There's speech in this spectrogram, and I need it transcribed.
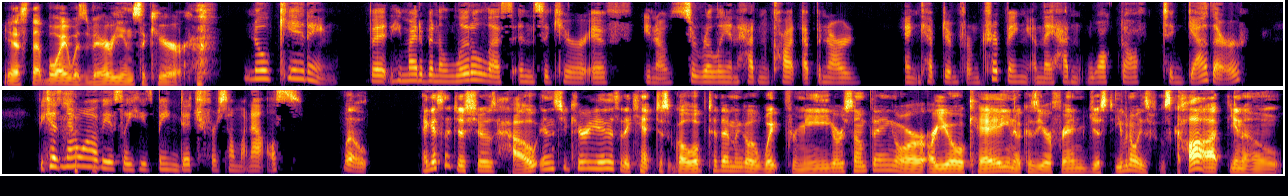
Yes, that boy was very insecure. No kidding. But he might have been a little less insecure if, you know, Cerulean hadn't caught Epinard and kept him from tripping and they hadn't walked off together. Because now obviously he's being ditched for someone else. well, I guess that just shows how insecure he is that he can't just go up to them and go, wait for me or something. Or are you okay? You know, because your friend just, even though he was caught, you know,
